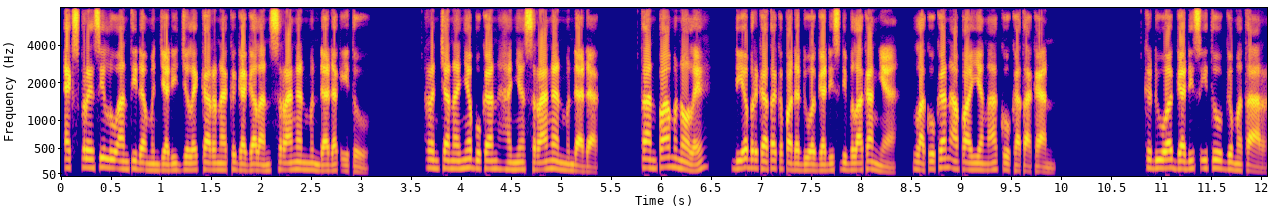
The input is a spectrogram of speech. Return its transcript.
ekspresi Luan tidak menjadi jelek karena kegagalan serangan mendadak itu. Rencananya bukan hanya serangan mendadak. Tanpa menoleh, dia berkata kepada dua gadis di belakangnya, lakukan apa yang aku katakan. Kedua gadis itu gemetar.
